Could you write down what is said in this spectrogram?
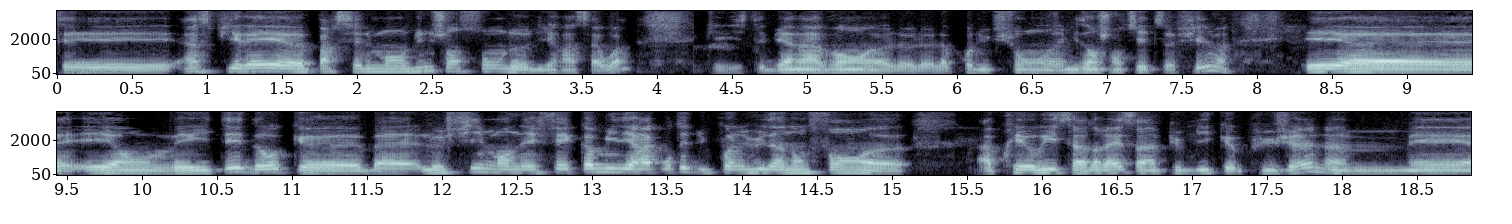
C'est inspiré euh, partiellement d'une chanson de d'Hirasawa qui existait bien avant euh, la production, la mise en chantier de ce film. Et, en vérité, donc, bah, le film, en effet, comme il est raconté du point de vue d'un enfant, a priori s'adresse à un public plus jeune, mais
